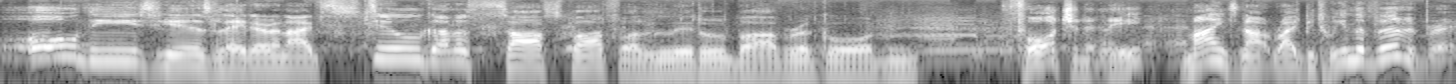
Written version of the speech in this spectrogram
All these years later, and I've still got a soft spot for little Barbara Gordon. Fortunately, mine's not right between the vertebrae.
